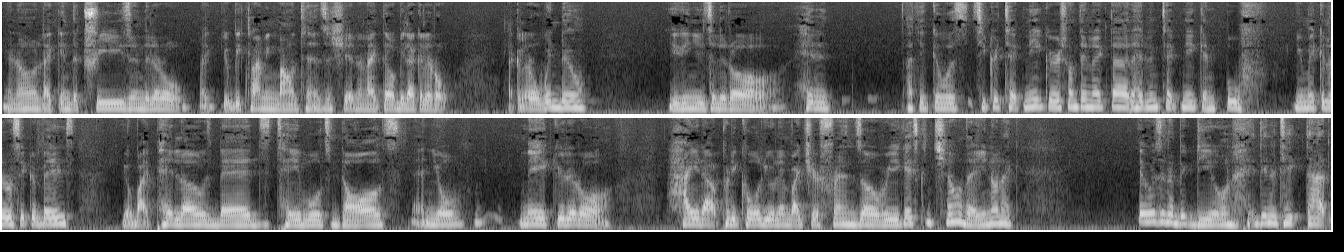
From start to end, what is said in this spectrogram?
You know, like in the trees and the little like you'll be climbing mountains and shit, and like there'll be like a little like a little window. You can use a little hidden I think it was secret technique or something like that, hidden technique, and poof, you make a little secret base. You'll buy pillows, beds, tables, dolls, and you'll make your little hideout pretty cool. You'll invite your friends over. You guys can chill there. You know, like it wasn't a big deal. It didn't take that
